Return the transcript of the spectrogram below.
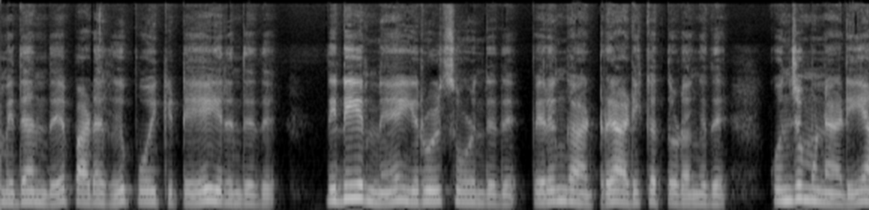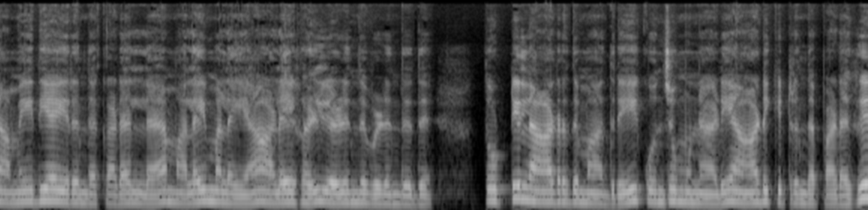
மிதந்து படகு போய்கிட்டே இருந்தது. திடீர்னு இருள் சூழ்ந்தது. பெருங்காற்று அடிக்கத் தொடங்குது. கொஞ்சம் முன்னாடி அமைதியாக இருந்த கடல்ல மலைமலையாக அலைகள் எழுந்து விழுந்தது. தொட்டில் ஆடுறது மாதிரி கொஞ்சம் முன்னாடி ஆடிக்கிட்டு இருந்த படகு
